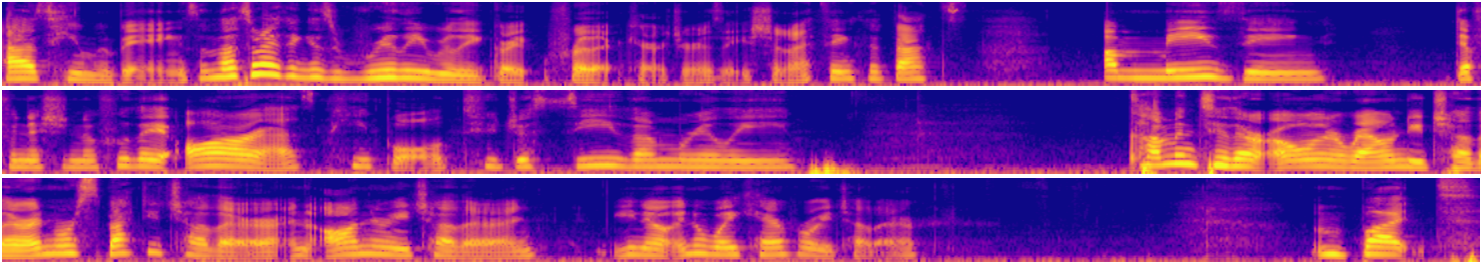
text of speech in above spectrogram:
as human beings. And that's what I think is really, really great for their characterization. I think that that's amazing definition of who they are as people to just see them really come into their own around each other and respect each other and honor each other and you know, in a way, care for each other. But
